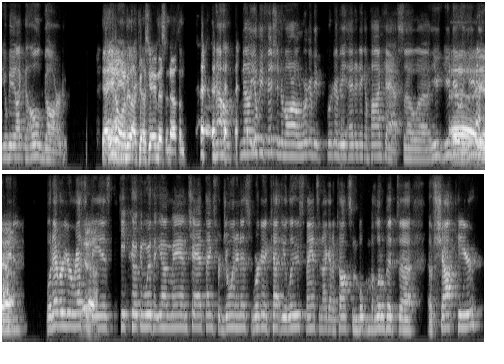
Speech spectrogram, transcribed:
you'll be like the old guard. Yeah, you don't want to be like us. You ain't missing nothing. no, no, you'll be fishing tomorrow, and we're gonna be we're gonna be editing a podcast. So uh, you you do what you uh, do, yeah. man whatever your recipe yeah. is, keep cooking with it, young man. Chad, thanks for joining us. We're going to cut you loose. Vance and I got to talk some a little bit uh, of shop here,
